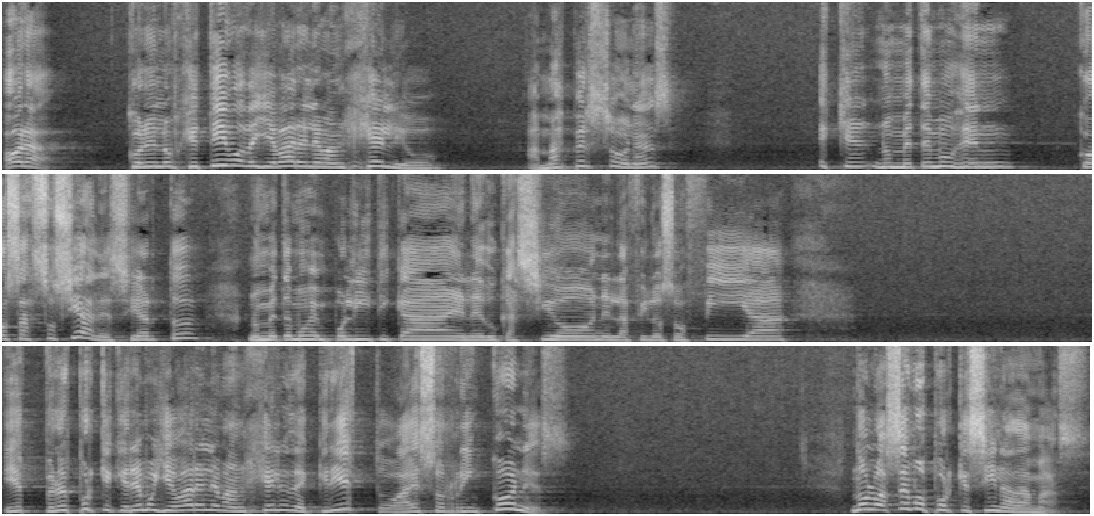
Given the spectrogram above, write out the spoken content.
Ahora, con el objetivo de llevar el Evangelio a más personas, es que nos metemos en cosas sociales, ¿cierto? Nos metemos en política, en educación, en la filosofía. pero es porque queremos llevar el Evangelio de Cristo a esos rincones. No lo hacemos porque sí nada más.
